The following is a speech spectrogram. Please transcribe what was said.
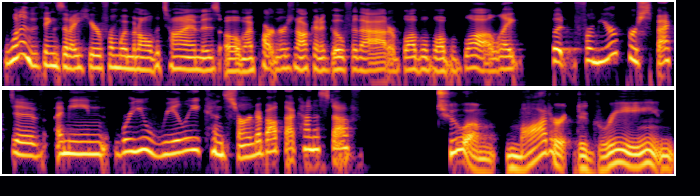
one of the things that I hear from women all the time is oh my partner's not going to go for that or blah blah blah blah blah like but from your perspective, I mean, were you really concerned about that kind of stuff? To a moderate degree,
